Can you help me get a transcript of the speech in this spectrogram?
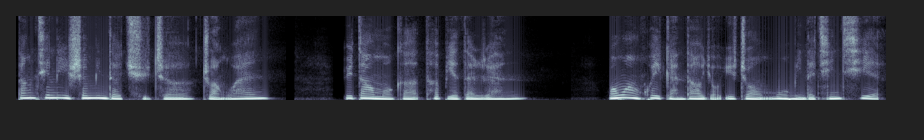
当经历生命的曲折转弯，遇到某个特别的人，往往会感到有一种莫名的亲切，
